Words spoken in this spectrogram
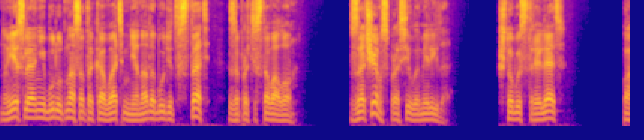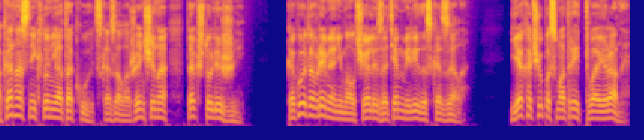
«Но если они будут нас атаковать, мне надо будет встать», — запротестовал он. «Зачем?» — спросила Мерида. «Чтобы стрелять». «Пока нас никто не атакует», — сказала женщина, — «так что лежи». Какое-то время они молчали, затем Мерида сказала. «Я хочу посмотреть твои раны,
